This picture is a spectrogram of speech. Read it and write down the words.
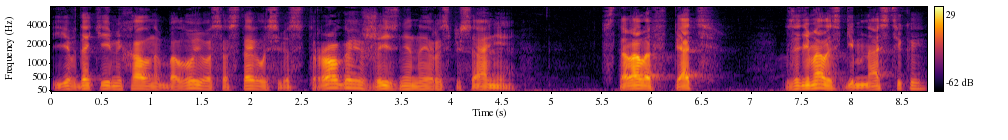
Евдокия Михайловна Балуева составила себе строгое жизненное расписание. Вставала в пять, занималась гимнастикой,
